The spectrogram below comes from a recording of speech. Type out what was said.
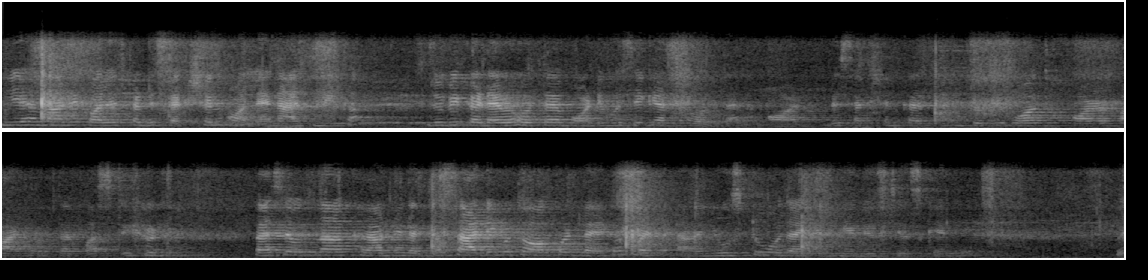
ये हमारे कॉलेज का डिसेक्शन हॉल है नाजमी का, जो भी कडेवर होता है बॉडी उसी के अंदर होता है और डिसेक्शन करते हैं, जो कि बहुत हॉरर पार्ट होता है फ़र्स्ट ईयर वैसे उतना ख़राब नहीं लगता। स्टार्टिंग में तो ऑकवर्ड लगेगा बट यूज़ टू हो जाएँगे धीरे इस चीज़ के लिए। तो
